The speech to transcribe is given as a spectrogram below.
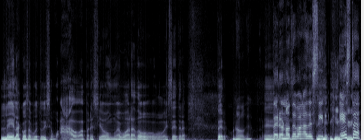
lee la cosa porque tú dices, wow, apareció un nuevo arador, o etcétera. Pero, ¿qué? eh, Pero no te van a decir, esta,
